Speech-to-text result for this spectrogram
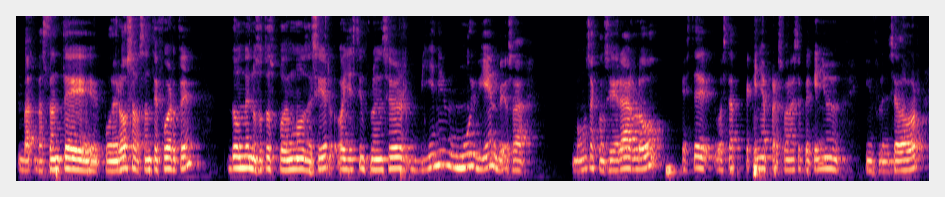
bastante poderosa, bastante fuerte, donde nosotros podemos decir, oye, este influencer viene muy bien, o sea, vamos a considerarlo, este o esta pequeña persona, este pequeño influenciador,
